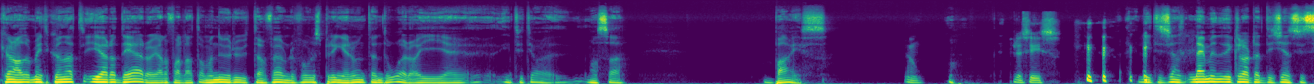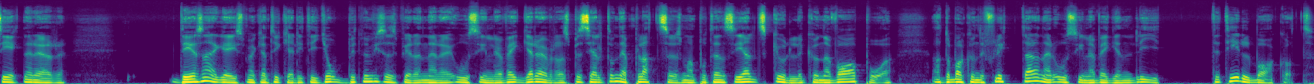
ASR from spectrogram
Kunde de inte kunnat göra det då i alla fall? Att om man nu är utanför, du får du springa runt ändå då i, eh, inte vet jag, massa bajs. Ja, precis. lite känns, nej men det är klart att det känns ju segt när det är det är sådana här grejer som jag kan tycka är lite jobbigt med vissa spelare när det är osynliga väggar överallt. Speciellt om det är platser som man potentiellt skulle kunna vara på. Att de bara kunde flytta den här osynliga väggen lite till bakåt.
